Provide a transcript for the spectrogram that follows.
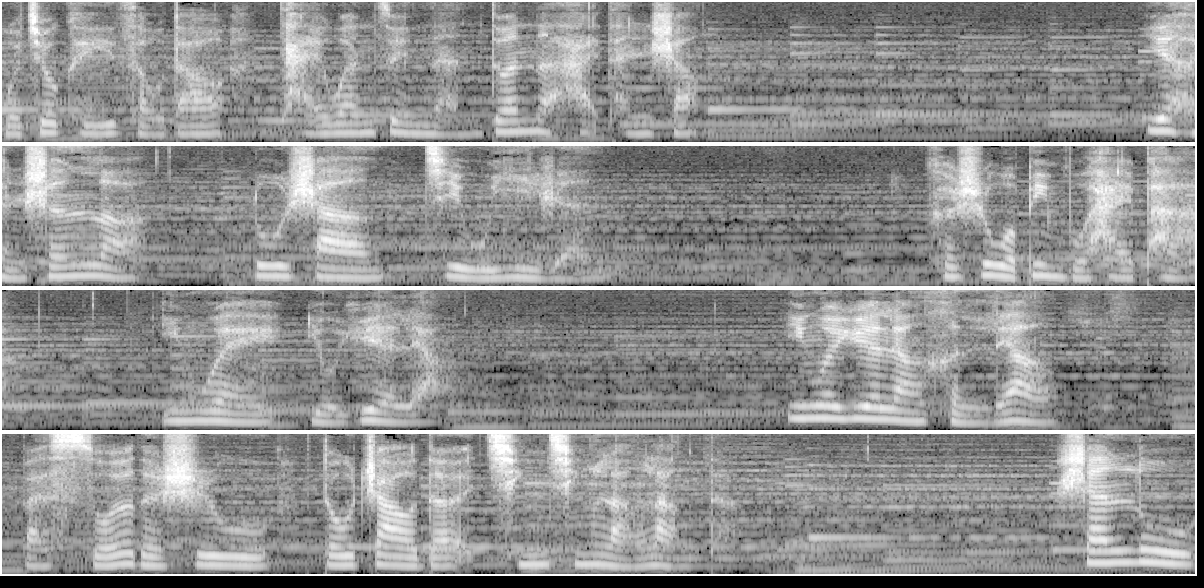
我就可以走到台湾最南端的海滩上。夜很深了，路上既无一人。可是我并不害怕，因为有月亮。因为月亮很亮，把所有的事物都照得清清朗朗的。山路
